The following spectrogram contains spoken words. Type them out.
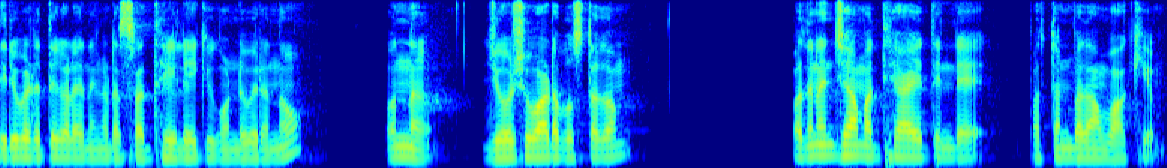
തിരുവെഴുത്തുകളെ നിങ്ങളുടെ ശ്രദ്ധയിലേക്ക് കൊണ്ടുവരുന്നു. ഒന്ന് ജോഷുവാടെ പുസ്തകം പതിനഞ്ചാം അധ്യായത്തിന്റെ പത്തൊൻപതാം വാക്യം.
